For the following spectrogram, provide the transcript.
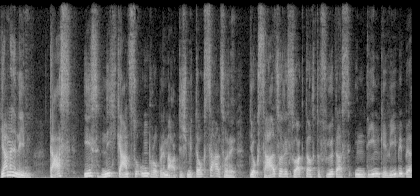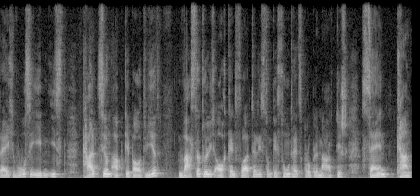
Ja, meine Lieben, das ist nicht ganz so unproblematisch mit der Oxalsäure. Die Oxalsäure sorgt auch dafür, dass in dem Gewebebereich, wo sie eben ist, Calcium abgebaut wird was natürlich auch kein Vorteil ist und gesundheitsproblematisch sein kann,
